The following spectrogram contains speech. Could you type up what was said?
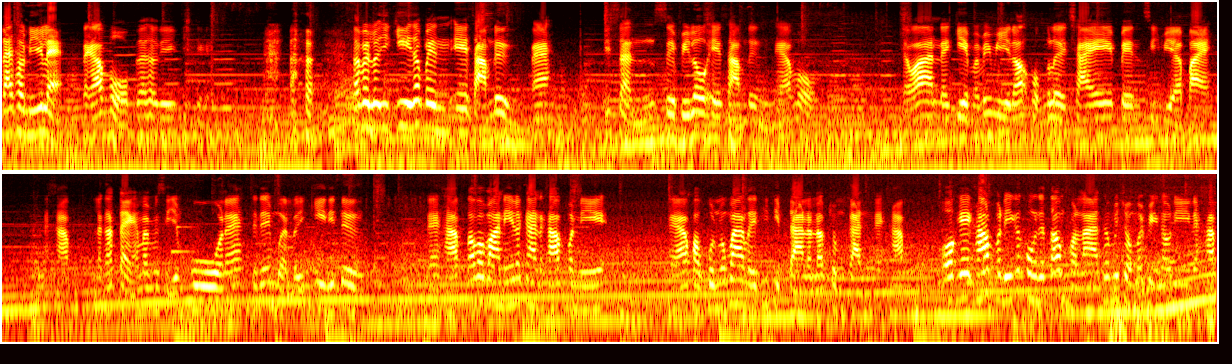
ได้เท่านี้แหละนะครับ ผมได้เท่านี้จริงถ้าเป็นรถอีกี้ต้องเป็น A31 นะ นิสสันเซฟิโล A31 นะครับผม แต่ว่าในเกมมันไม่มีเนาะผมก็เลยใช้เป็นซีเวียไปนะครับ แล้วก็แต่งให้มันเป็นสีชมพูนะ จะได้เหมือนโรถอีกี้นิดนึงนะครับ ก็ประมาณนี้แล้วกันนะครับ วันนี้นะครับขอบคุณมากๆเลยที่ติดตามและรับชมกันนะครับโอเคครับ วันนี้ก็คงจะต้องขอลาท่านผู้ชมไปเพียงเท่านี้นะครับ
